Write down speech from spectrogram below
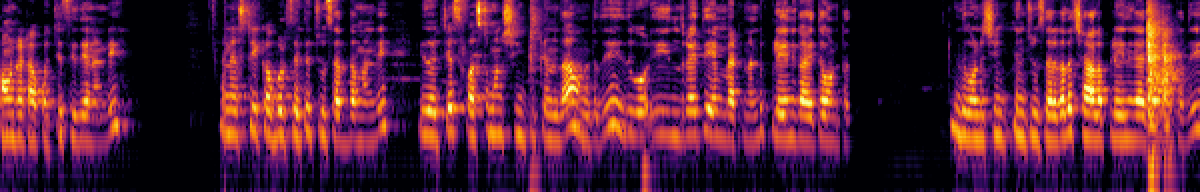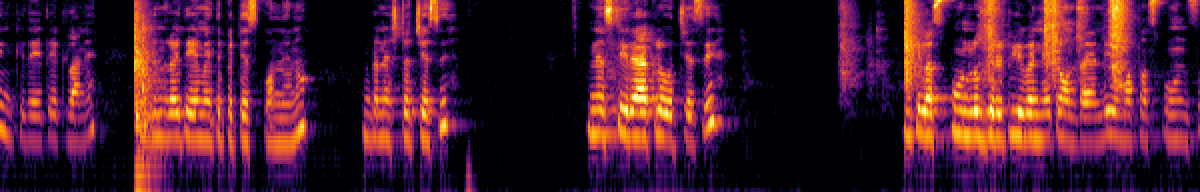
కౌంటర్ టాప్ వచ్చేసి ఇదేనండి. నెక్స్ట్ ఈ కబోర్డ్స్ అయితే చూసేద్దామండి. ఇది వచ్చేసి ఫస్ట్ మన షింక్ కింద ఉంటుంది. ఇది ఇందులో అయితే ఏం పెట్టనండి? ప్లెయిన్గా అయితే ఉంటుంది. ఇదిగోండి షింక్ కింద చూసారు కదా చాలా ప్లెయిన్గా అయితే ఉంటుంది. ఇంక ఇదైతే ఇట్లానే ఇందులో అయితే ఏమైతే పెట్టేసుకోను నేను. ఇంకా నెక్స్ట్ వచ్చేసి నెక్స్ట్ ఈ ర్యాక్లో వచ్చేసి ఇంక ఇలా స్పూన్లు గిరెట్లు ఇవన్నీ అయితే ఉంటాయండి. మొత్తం స్పూన్స్.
